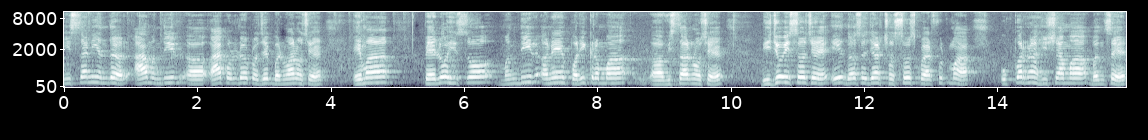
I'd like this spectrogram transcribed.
હિસ્સાની અંદર આ મંદિર આ કોરિડોર પ્રોજેક્ટ બનવાનો છે. એમાં પહેલો હિસ્સો મંદિર અને પરિક્રમા વિસ્તારનો છે. બીજો હિસ્સો છે એ દસ હજાર છસો સ્ક્વેર ફૂટમાં ઉપરના હિસ્સામાં બનશે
